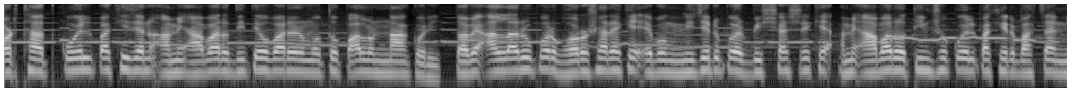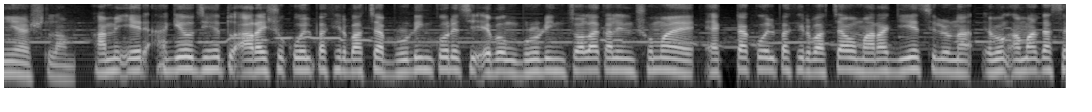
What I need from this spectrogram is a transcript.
অর্থাৎ কোয়েল পাখি যেন আমি আবার দ্বিতীয়বারের মতো পালন না করি। তবে আল্লাহর উপর ভরসা রেখে এবং নিজের উপর বিশ্বাস রেখে আমি আবারও তিনশো কোয়েল পাখির বাচ্চা নিয়ে আসলাম। আমি এর আগেও যেহেতু আড়াইশো কোয়েল পাখির বাচ্চা ব্রুডিং করেছি এবং ব্রুডিং চলাকালীন সময়ে একটা কোয়েল পাখির বাচ্চাও মারা গিয়েছিল না এবং আমার কাছে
